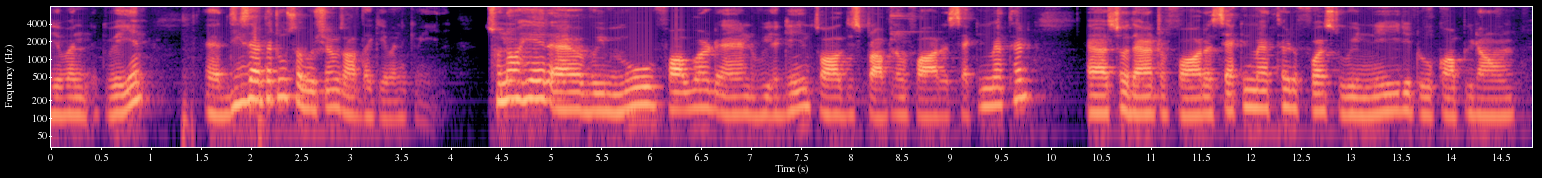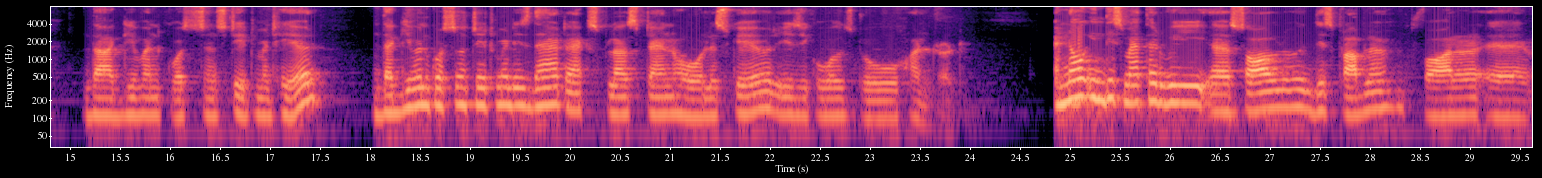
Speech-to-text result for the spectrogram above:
given equation. Uh, these are the two solutions of the given equation. So now here uh, we move forward and we again solve this problem for a second method. Uh, so that for a second method first we need to copy down the given question statement here. The given question statement is that x plus 10 whole square is equals to 100 and now in this method we uh, solve this problem for uh,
